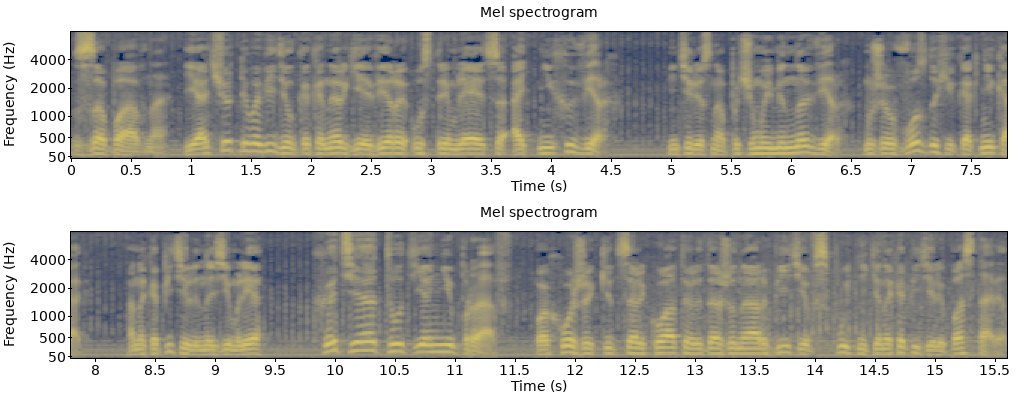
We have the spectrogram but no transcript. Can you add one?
Забавно. Я отчетливо видел, как энергия веры устремляется от них вверх. Интересно, почему именно вверх? Мы же в воздухе как-никак, а накопители на Земле. Хотя тут я не прав. Похоже, Кецалькуатль даже на орбите в спутнике накопители поставил.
